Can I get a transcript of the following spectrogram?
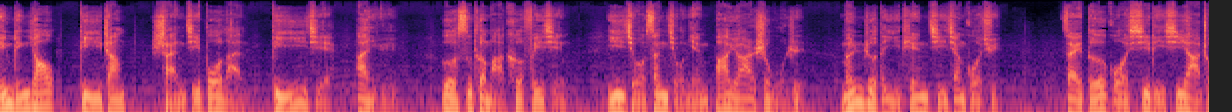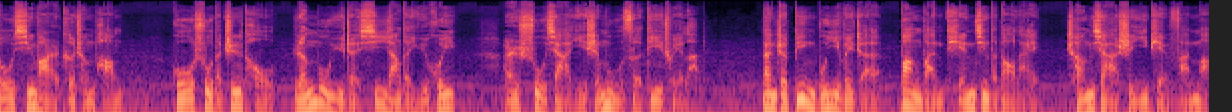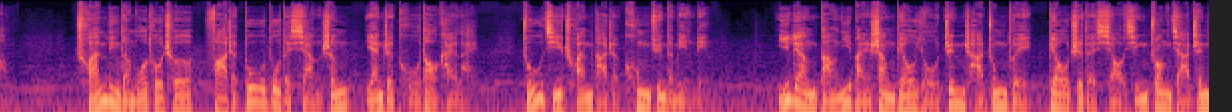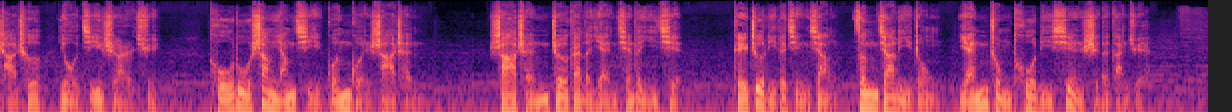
零零幺第一章闪击波兰第一节暗语厄斯特马克飞行。一九三九年八月二十五日，闷热的一天即将过去，在德国西里西亚州新瓦尔特城旁，古树的枝头仍沐浴着夕阳的余晖，而树下已是暮色低垂了。但这并不意味着傍晚恬静的到来。城下是一片繁忙，传令的摩托车发着嘟嘟的响声，沿着土道开来，逐级传达着空军的命令。一辆挡泥板上标有侦察中队标志的小型装甲侦察车又疾驰而去，土路上扬起滚滚沙尘，沙尘遮盖了眼前的一切，给这里的景象增加了一种严重脱离现实的感觉。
